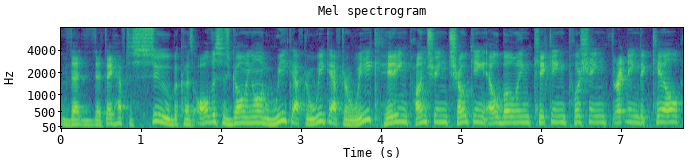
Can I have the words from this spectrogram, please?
that that they have to sue because all this is going on week after week after week, hitting, punching, choking, elbowing, kicking, pushing, threatening to kill.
